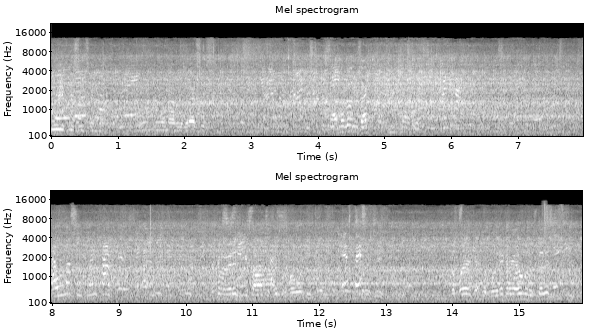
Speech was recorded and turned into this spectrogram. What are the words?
Muy difícil, señor. Muy amable, gracias. A unos 50. Déjame ver ese que estaba antes, por favor. ¿Este? ¿Lo, puede, ¿Lo podría cargar uno de ustedes?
